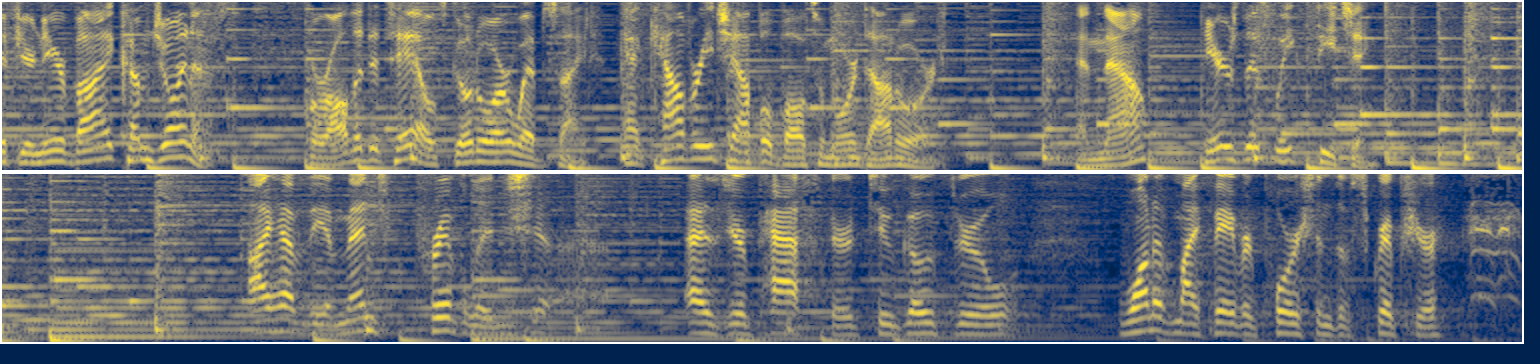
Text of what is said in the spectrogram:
If you're nearby, come join us. For all the details, go to our website at calvarychapelbaltimore.org. And now, here's this week's teaching. I have the immense privilege uh, as your pastor to go through one of my favorite portions of Scripture,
